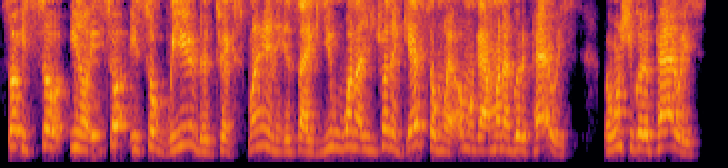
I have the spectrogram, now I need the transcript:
so it's so you know, it's so it's so weird to explain. It's like you wanna you're trying to get somewhere. Oh my god, I wanna go to Paris. But once you go to Paris,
